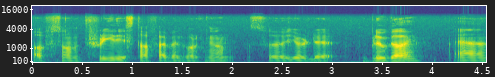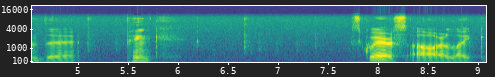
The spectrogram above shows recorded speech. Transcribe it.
of some 3D stuff I've been working on. So you're the blue guy and the pink squares are like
